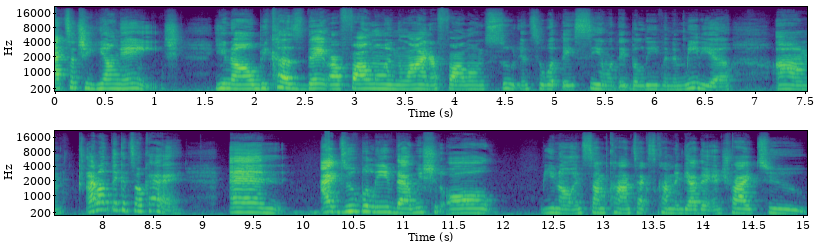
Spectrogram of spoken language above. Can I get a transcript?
at such a young age you know because they are following line or following suit into what they see and what they believe in the media um, i don't think it's okay and i do believe that we should all you know, in some context come together and try to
